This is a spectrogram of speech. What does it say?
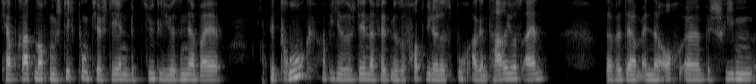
Ich habe gerade noch einen Stichpunkt hier stehen bezüglich, wir sind ja bei Betrug, habe ich hier so stehen, da fällt mir sofort wieder das Buch Agentarius ein. Da wird ja am Ende auch äh, beschrieben,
